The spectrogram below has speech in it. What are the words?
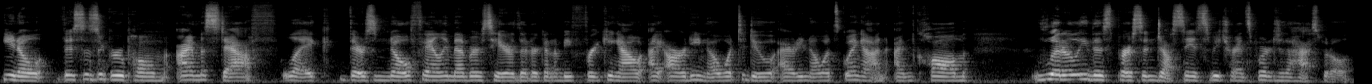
you know, this is a group home, I'm a staff, like there's no family members here that are going to be freaking out. I already know what to do. I already know what's going on. I'm calm. Literally this person just needs to be transported to the hospital.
